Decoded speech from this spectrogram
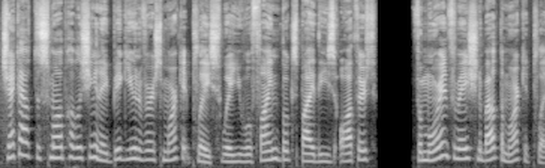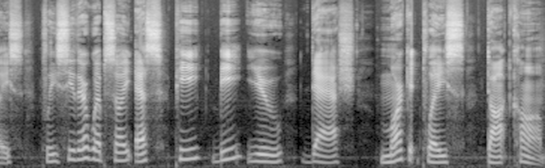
Check out the Small Publishing in a Big Universe marketplace where you will find books by these authors. For more information about the marketplace, please see their website spbu-marketplace.com.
